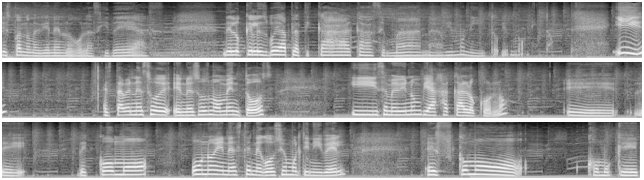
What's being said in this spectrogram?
Y es cuando me vienen luego las ideas de lo que les voy a platicar cada semana, bien bonito, bien bonito. Y estaba en eso, en esos momentos y se me vino un viaje acá loco, ¿no? Eh, de, de cómo uno en este negocio multinivel es como, como que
